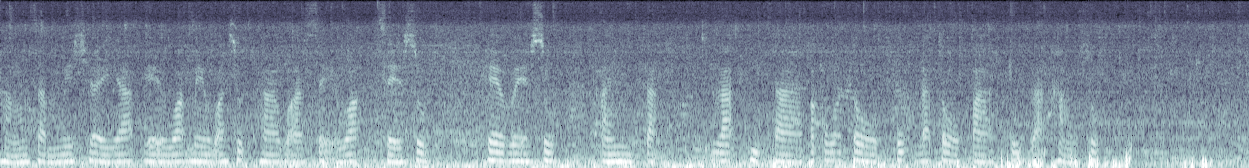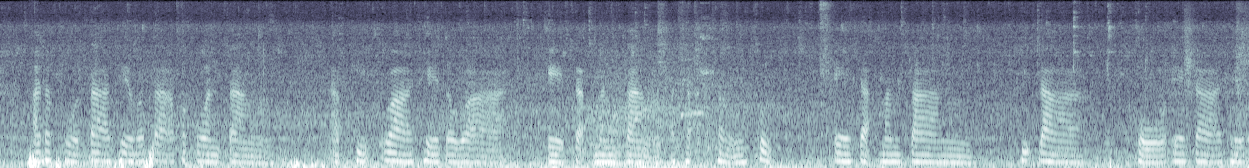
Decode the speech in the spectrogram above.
หังสัมมิเชยะ เอวะเมวะสุทาวาเสวะเสสุเทเวสุ อันตะ ละหิตาปะคะวะโตปุละโตปาตุละหังสุอัตโขตาเทวตาภควันตัง อภิวาเทตวา เอกมันตังอัฏฐังสุเอกมันตังพิลาโขเอกาเทว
